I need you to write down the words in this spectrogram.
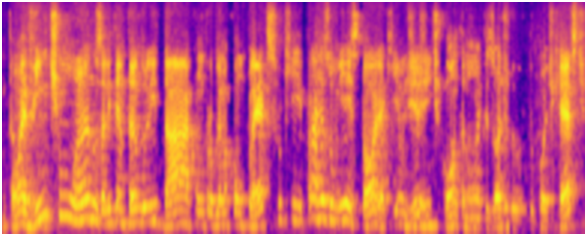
Então, é 21 anos ali tentando lidar com um problema complexo que, para resumir a história aqui, um dia a gente conta num episódio do, do podcast,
